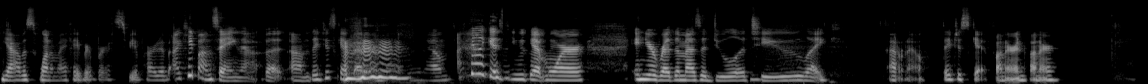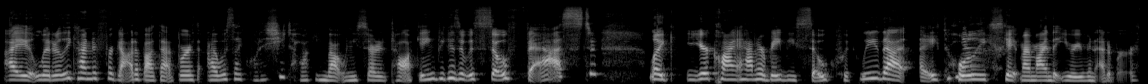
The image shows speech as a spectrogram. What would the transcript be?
yeah, it was one of my favorite births to be a part of. I keep on saying that, but um, they just get better. better, you know, I feel like as you get more in your rhythm as a doula too, like I don't know, they just get funner and funner. I literally kind of forgot about that birth. I was like, what is she talking about when you started talking? Because it was so fast. Like your client had her baby so quickly that it totally escaped my mind that you were even at a birth.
